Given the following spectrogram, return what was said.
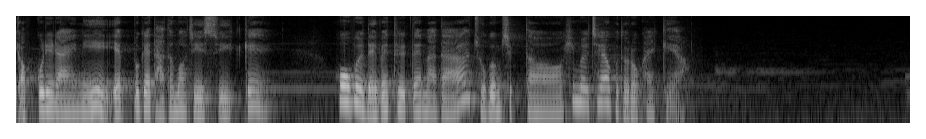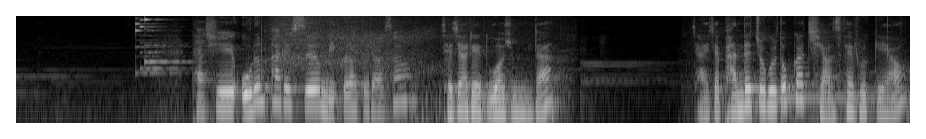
옆구리 라인이 예쁘게 다듬어질 수 있게 호흡을 내뱉을 때마다 조금씩 더 힘을 채워보도록 할게요. 다시 오른팔을 쓱 미끄러뜨려서 제자리에 누워줍니다. 자, 이제 반대쪽을 똑같이 연습해 볼게요.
